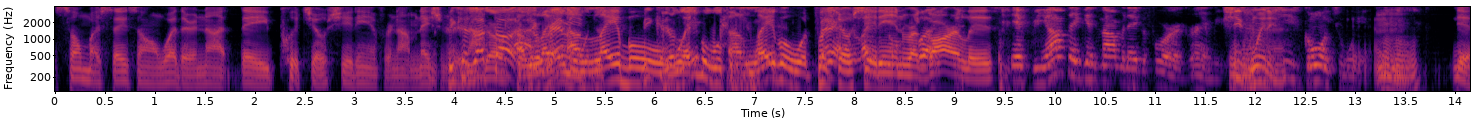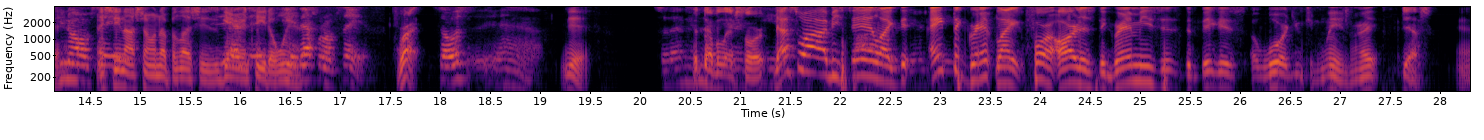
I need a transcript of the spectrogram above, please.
so much say so on whether or not they put your shit in for nomination. Because or I not. Yo, thought a, the la- a label, because Your would, label will put a you label would put your a shit in regardless. If Beyonce gets nominated for a Grammy, She's Mhm. winning. She's going to win. Mhm. Mhm. Yeah, You know what I'm saying? and she's not showing up unless she's Yeah, guaranteed to win. yeah, win. that's what I'm saying. Right. So it's yeah. Yeah, So that It's a double-edged sword. That's why I be saying like, the, ain't the Gram like for an artist, the Grammys is the biggest award you can win, right? Yes. yeah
